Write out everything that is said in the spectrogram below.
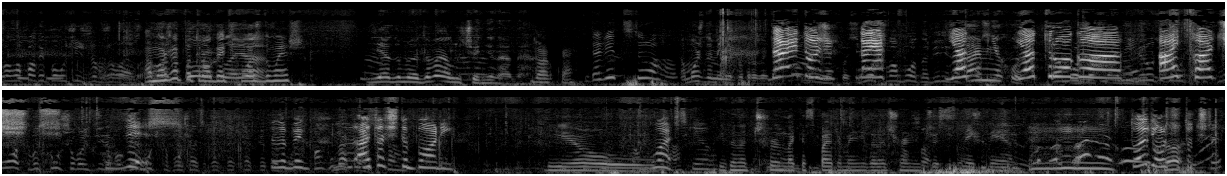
по лопатой получить, чтобы живая. А можно потрогать хвост, думаешь? Я думаю, давай лучше не надо. Добре. Давид строгал. А можно меня потрогать? Да, я тоже. Да, я, Свободно, бери. я, Дай мне хвост. я трогаю. I touch this. the big. I touch the body. Yo. What? You're gonna turn like a Spider-Man, you're gonna turn into Snake Man. Toy also touched it.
